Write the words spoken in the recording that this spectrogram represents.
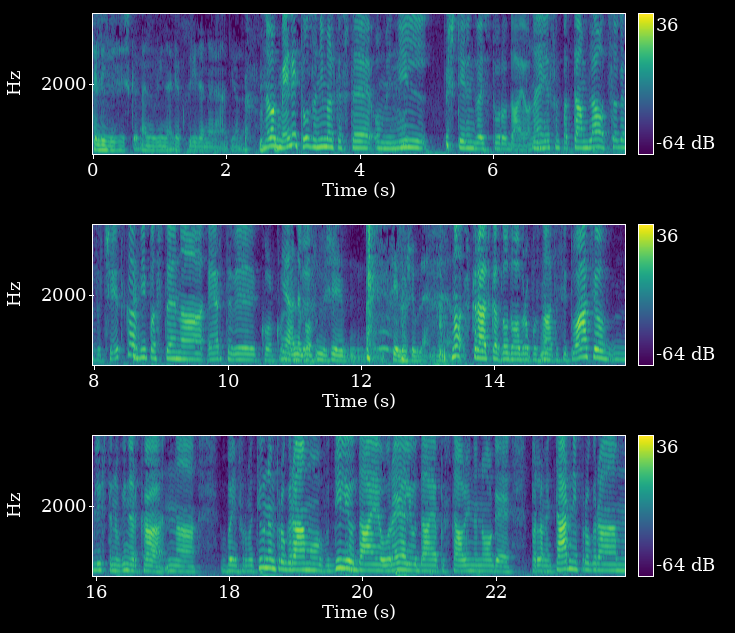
televizijskega novinarja, ki pride na radio. No, meni je to zanimalo, ker ste omenili 24 ur dajo. Mm. Jaz sem pa tam bila od vsega začetka, vi pa ste na RTV koliko ja, ne bom že celo življenje. Ja. No, skratka, zelo dobro poznate mm. situacijo. Bili ste novinarka na, v informativnem programu, vodili oddaje, urejali oddaje, postavili na noge parlamentarni program,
